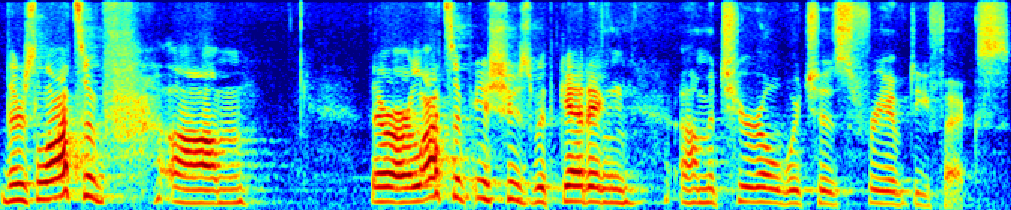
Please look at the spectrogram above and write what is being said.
there's lots of, um, there are lots of issues with getting uh, material which is free of defects.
